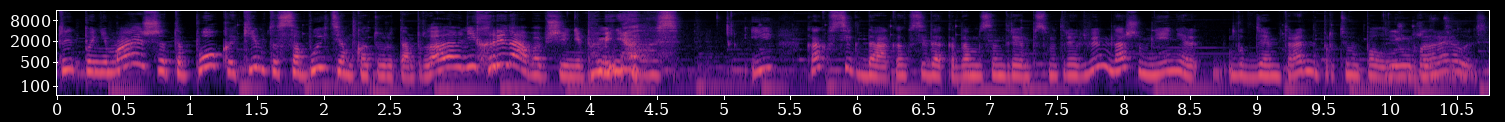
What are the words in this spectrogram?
ты понимаешь это по каким-то событиям, которые там... Она ни хрена вообще не поменялась. И, как всегда, как всегда, когда мы с Андреем посмотрели фильм, наше мнение вот диаметрально противоположно. Ему понравилось?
